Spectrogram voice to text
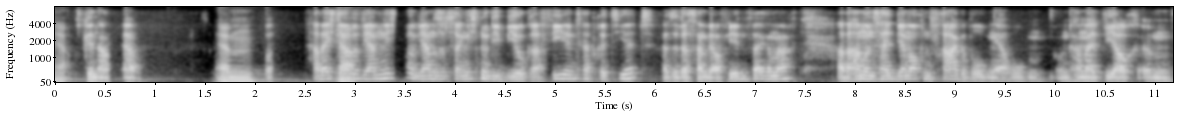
Ja. Genau, ja. Ähm, aber ich glaube, ja. wir haben nicht nur, wir haben sozusagen nicht nur die Biografie interpretiert, also das haben wir auf jeden Fall gemacht, aber haben uns halt, wir haben auch einen Fragebogen erhoben und haben halt wie auch ähm, äh,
